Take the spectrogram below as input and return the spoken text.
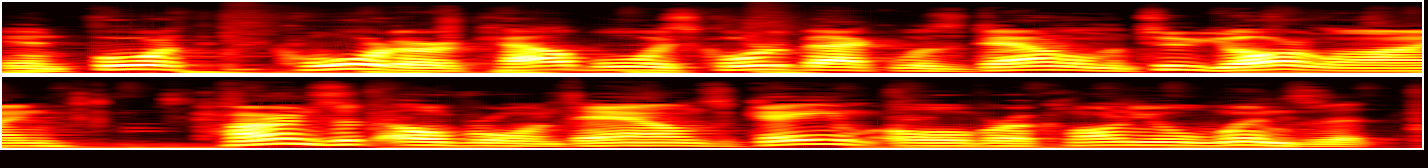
In fourth quarter, Cowboys quarterback was down on the two yard line, turns it over on downs. Game over. Colonial wins it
